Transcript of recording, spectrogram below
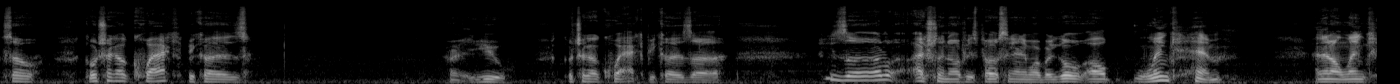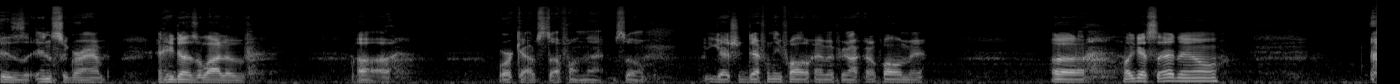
So go check out Kwak because, or you, go check out Kwak because uh, he's uh, I don't actually know if he's posting anymore, but go. I'll link him, and then I'll link his Instagram, and he does a lot of uh workout stuff on that. So you guys should definitely follow him if you're not to follow me. Uh, like I said, you know,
